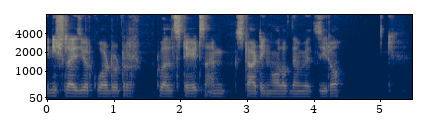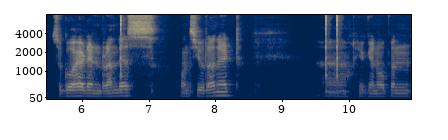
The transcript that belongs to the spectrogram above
initialize your quad rotor 12 states. I'm starting all of them with 0 so go ahead and run this. Once you run it uh, you can open.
